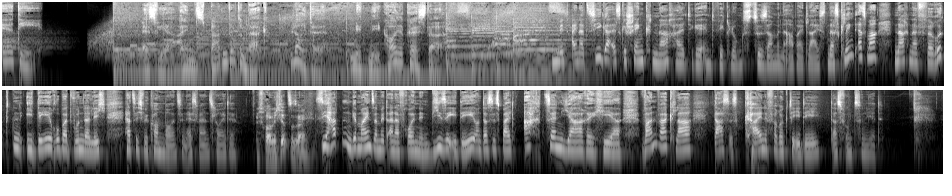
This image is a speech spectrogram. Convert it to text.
ARD. SWR 1 Baden-Württemberg. Leute mit Nicole Köster. Mit einer Ziege als Geschenk nachhaltige Entwicklungszusammenarbeit leisten. Das klingt erstmal nach einer verrückten Idee, Robert Wunderlich. Herzlich willkommen bei uns in SWR 1, Leute. Ich freue mich hier zu sein. Sie hatten gemeinsam mit einer Freundin diese Idee und das ist bald 18 Jahre her. Wann war klar, das ist keine verrückte Idee, das funktioniert?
